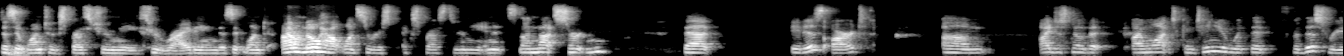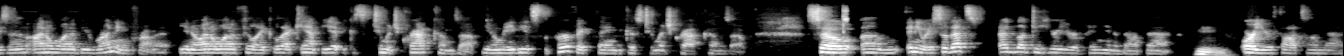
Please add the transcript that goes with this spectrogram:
does it want to express through me through writing does it want to, i don't know how it wants to re- express through me and it's i'm not certain that it is art um, I just know that I want to continue with it for this reason. I don't want to be running from it. You know, I don't want to feel like, well, that can't be it because too much crap comes up. You know, maybe it's the perfect thing because too much crap comes up. So um, anyway, so that's I'd love to hear your opinion about that Hmm. or your thoughts on that.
